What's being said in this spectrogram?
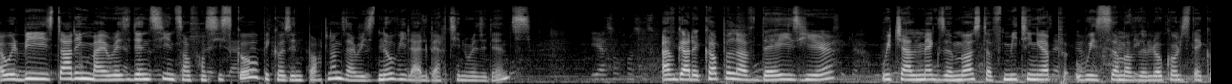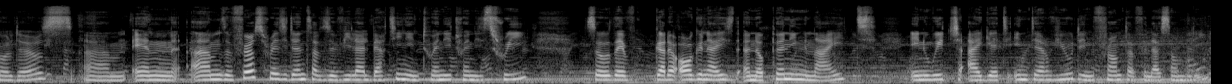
I will be starting my residency in San Francisco because in Portland there is no Villa Albertine residence. I've got a couple of days here which I'll make the most of meeting up with some of the local stakeholders. Um, and I'm the first resident of the Villa Albertine in 2023. So they've got to organize an opening night in which I get interviewed in front of an assembly.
